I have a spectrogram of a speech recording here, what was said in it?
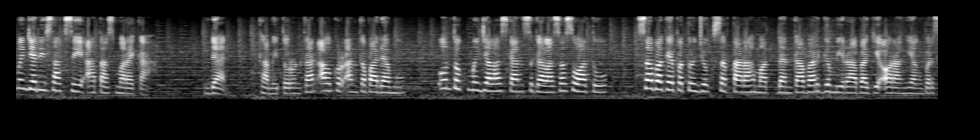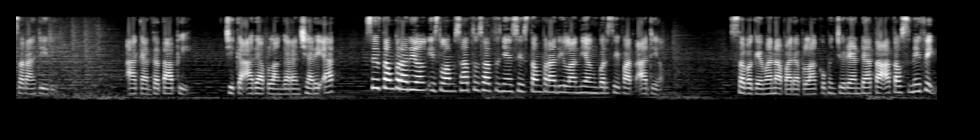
menjadi saksi atas mereka, dan kami turunkan Al-Quran kepadamu." untuk menjelaskan segala sesuatu sebagai petunjuk serta rahmat dan kabar gembira bagi orang yang berserah diri. Akan tetapi, jika ada pelanggaran syariat, sistem peradilan Islam satu-satunya sistem peradilan yang bersifat adil. Sebagaimana pada pelaku pencurian data atau sniffing,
